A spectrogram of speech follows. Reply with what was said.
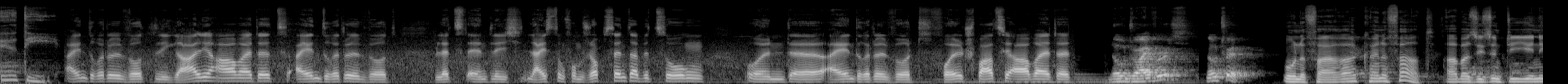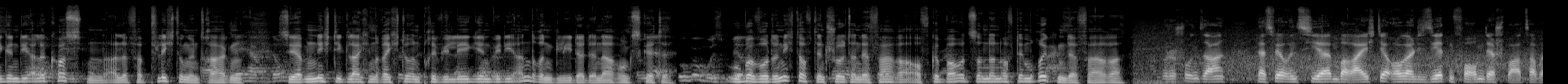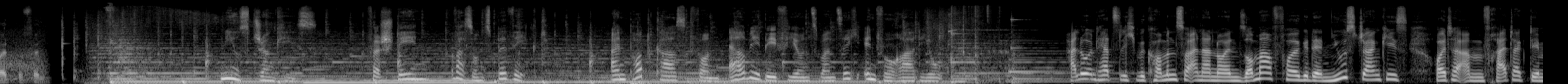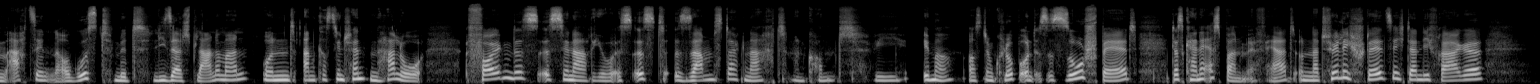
ARD. Ein Drittel wird legal gearbeitet, ein Drittel wird letztendlich Leistung vom Jobcenter bezogen und äh, ein Drittel wird voll schwarz gearbeitet. No drivers, no trip. Ohne Fahrer keine Fahrt. Aber sie sind diejenigen, die alle Kosten, alle Verpflichtungen tragen. Sie haben nicht die gleichen Rechte und Privilegien wie die anderen Glieder der Nahrungskette. Uber wurde nicht auf den Schultern der Fahrer aufgebaut, sondern auf dem Rücken der Fahrer. Ich würde schon sagen, dass wir uns hier im Bereich der organisierten Form der Schwarzarbeit befinden. News Junkies. Verstehen, was uns bewegt. Ein Podcast von RBB24 Inforadio. Hallo und herzlich willkommen zu einer neuen Sommerfolge der News Junkies. Heute am Freitag, dem 18. August mit Lisa Splanemann und Ann-Christine Schenten. Hallo. Folgendes Szenario. Es ist Samstagnacht. Man kommt wie immer aus dem Club und es ist so spät, dass keine S-Bahn mehr fährt. Und natürlich stellt sich dann die Frage,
